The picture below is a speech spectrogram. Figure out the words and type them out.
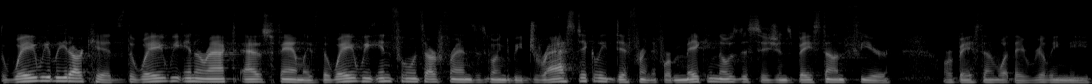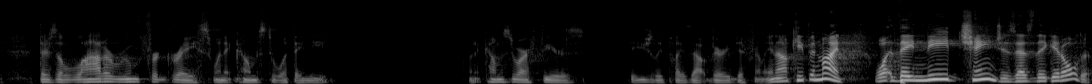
The way we lead our kids, the way we interact as families, the way we influence our friends is going to be drastically different if we're making those decisions based on fear or based on what they really need. There's a lot of room for grace when it comes to what they need. When it comes to our fears, it usually plays out very differently. And now keep in mind, what they need changes as they get older.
